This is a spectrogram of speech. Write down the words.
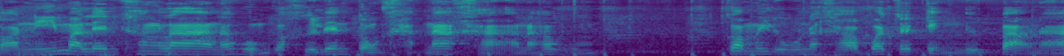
ตอนนี้มาเล่นข้างล่างนะผมก็คือเล่นตรงหน้าขานะครับผมก็ไม่รู้นะครับว่าจะเก่งหรือเปล่านะ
